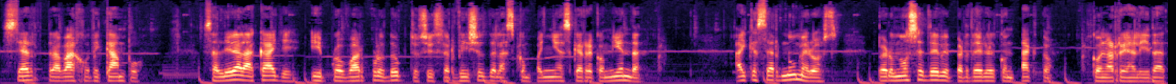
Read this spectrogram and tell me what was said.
ser trabajo de campo, salir a la calle y probar productos y servicios de las compañías que recomiendan. Hay que hacer números, pero no se debe perder el contacto con la realidad.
